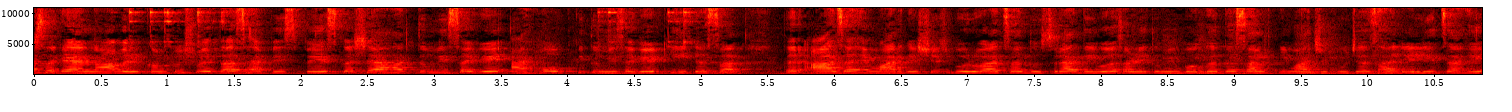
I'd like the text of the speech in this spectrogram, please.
नमस्कार सगळ्यांना. Welcome to Shweta's happy space कसे आहात तुम्ही सगळे? आय होप की तुम्ही सगळे ठीक असाल. तर आज आहे मार्गशीर्ष गुरुवारचा दुसरा दिवस आणि तुम्ही बघत असाल की माझी पूजा झालेलीच आहे.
